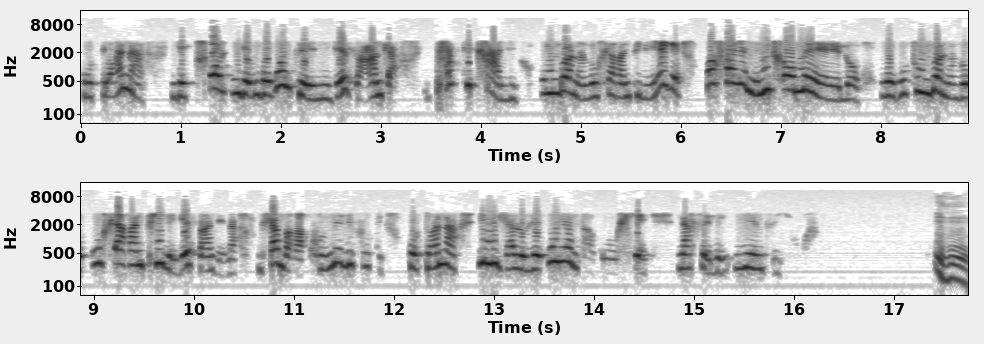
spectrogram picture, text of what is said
kodwana ngokwenzeni ngezandla practically umntwana lo uhlakaniphile yeke bafake nemihlomelo ngokuthi umntwana lo uhlakaniphile ngezandle na mhlawumbe akakhulumeli futhi kodwana imidlalo le uyenza kuhle nasele iyenziwe Mhm.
